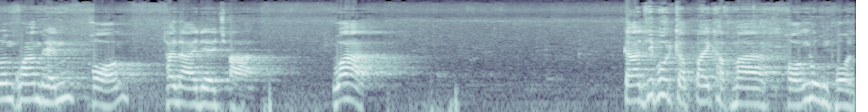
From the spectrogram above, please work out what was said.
ลงความเห็นของทนายเดชา ว่า การที่พูดกลับไปกลับมาของลุงพล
